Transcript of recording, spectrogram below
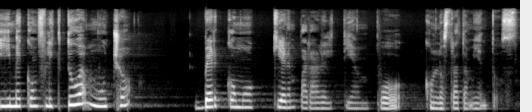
y me conflictúa mucho ver cómo quieren parar el tiempo con los tratamientos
